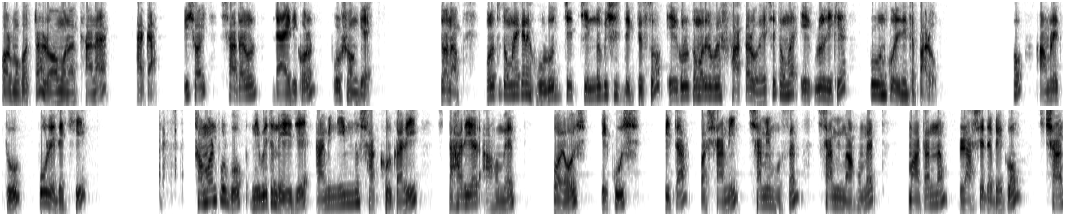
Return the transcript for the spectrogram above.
কর্মকর্তা রমনা থানা, ঢাকা। বিষয় সাধারণ ডায়েরিকরণ প্রসঙ্গে। জনাব, মূলত তোমরা এখানে হলুদ যে চিহ্ন বিশেষ দেখতেছো, এগুলো তোমাদের উপরে ফাঁকা রয়েছে। তোমরা এগুলো লিখে পূরণ করে নিতে পারো। আমরা একটু পড়ে দেখি। সম্মানপূর্বক নিবেদন এই যে, আমি নিম্ন স্বাক্ষরকারী শাহরিয়ার আহমেদ, বয়স একুশ পিতা বা স্বামী, শামীম হোসেন, শামীম আহমেদ, মাতার নাম রাশেদা বেগম সাং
